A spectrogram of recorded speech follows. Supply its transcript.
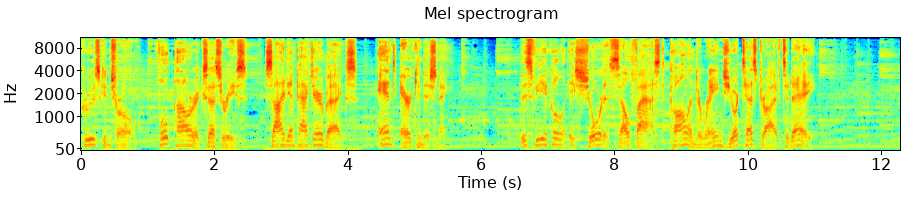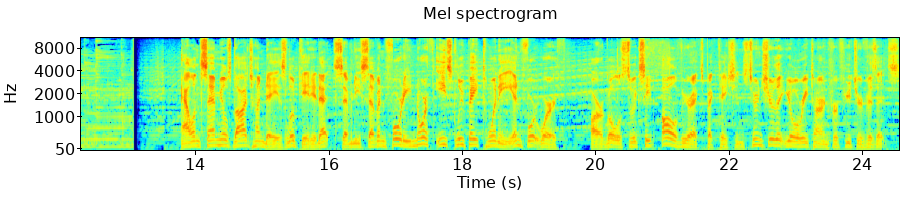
cruise control, full power accessories, side impact airbags, and air conditioning. This vehicle is sure to sell fast. Call and arrange your test drive today. Allen Samuels Dodge Hyundai is located at 7740 Northeast Loop 820 in Fort Worth. Our goal is to exceed all of your expectations to ensure that you'll return for future visits.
